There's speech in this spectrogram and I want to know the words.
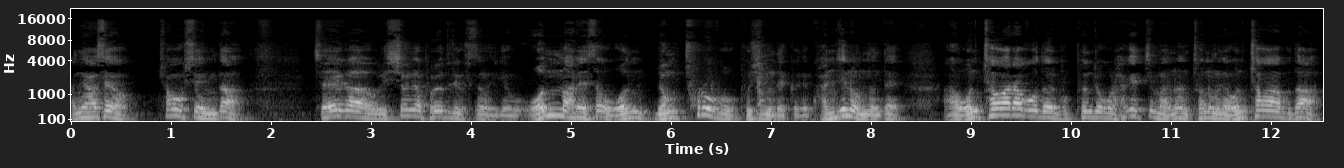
안녕하세요. 청옥씨입니다. 제가 우리 시청자 보여드리고 있어요. 이게 원말에서 원명초로 보시면 될거든요. 관지는 없는데, 아, 원청화라고도 보편적으로 하겠지만은, 저는 그냥 원청화보다,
